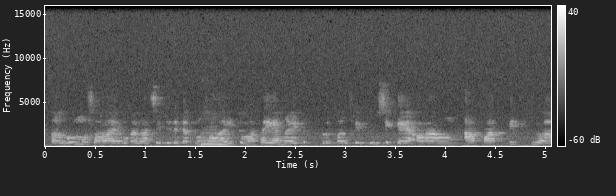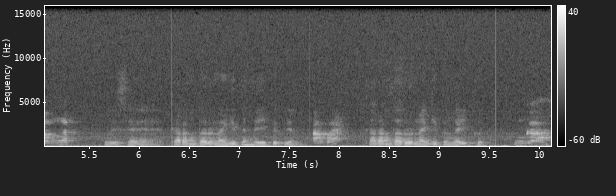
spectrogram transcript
kalau gue musola ya bukan masih di dekat musola Hmm. itu masa yang nggak ikut berkontribusi kayak orang apatis banget Buset, Karang Taruna gitu nggak ikut ya? apa Karang Taruna gitu nggak ikut? enggak.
